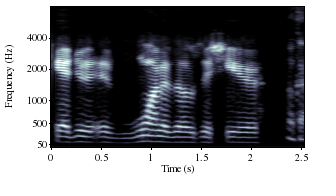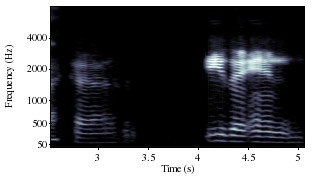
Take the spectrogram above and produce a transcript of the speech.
scheduled at one of those this year. Okay. Uh, either in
